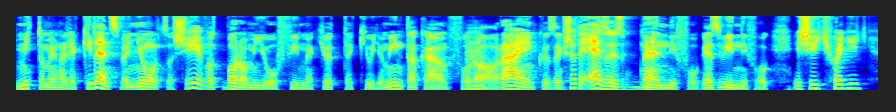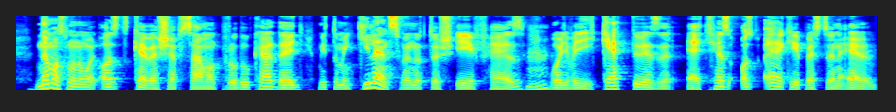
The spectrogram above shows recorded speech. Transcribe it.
mit tudom én, hogy a 98-as év, ott baromi jó filmek jöttek ki, ugye Mintakámfora, hmm. a Ryan közön, és ez, ez benni fog, ez vinni fog. És így, hogy így nem azt mondom, hogy az kevesebb számot produkál, de egy, mit tudom én, 95-ös évhez, hmm. vagy, vagy egy 2001-hez, az elképesztően el,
